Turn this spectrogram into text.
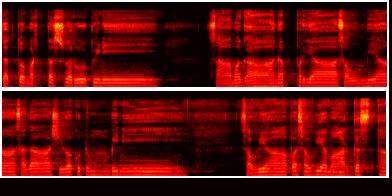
तत्त्वमर्थस्वरूपिणी सामगानप्रिया सौम्या सदा शिवकुटुम्बिनी सव्यापसव्यमार्गस्था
